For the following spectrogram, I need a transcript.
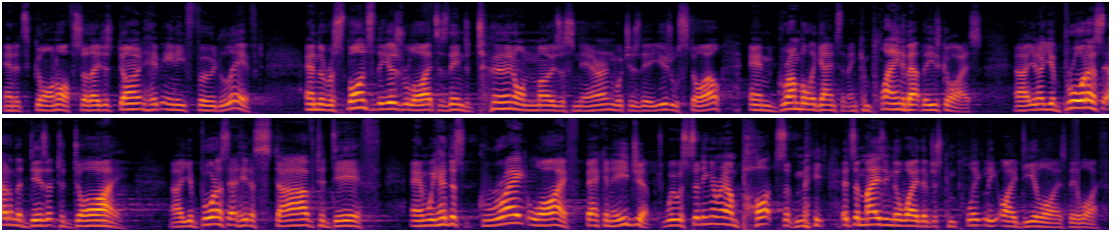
and it's gone off. So they just don't have any food left. And the response of the Israelites is then to turn on Moses and Aaron, which is their usual style, and grumble against them and complain about these guys. Uh, you know, you brought us out in the desert to die. Uh, you brought us out here to starve to death. And we had this great life back in Egypt. We were sitting around pots of meat. It's amazing the way they've just completely idealized their life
